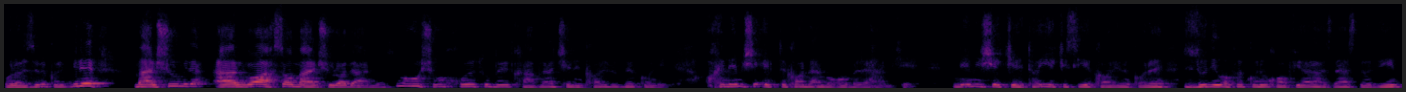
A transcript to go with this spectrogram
ملاحظه می‌کنید؟ میره منشور میده انواع اقسام منشورا در میاد. خب آقا شما خودتون برید قبلا چنین کاری رو بکنید. آخه نمیشه ابتکار در مقابل هم که. نمیشه که تا یه کسی یه کاری می‌کنه زودی ما فکر کنیم قافیه رو از دست دادیم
